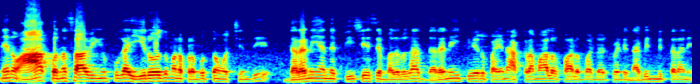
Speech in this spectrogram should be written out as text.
నేను ఆ కొనసాగింపుగా ఈరోజు మన ప్రభుత్వం వచ్చింది. ధరణి అనే తీసేసే బదులుగా ధరణి పేరు పైన అక్రమాలకు పాల్పడ్డటువంటి నవీన్ మిత్తలని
